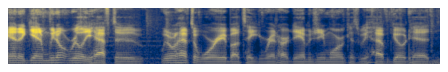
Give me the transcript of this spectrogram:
And again, we don't really have to we don't have to worry about taking red heart damage anymore because we have goat head.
